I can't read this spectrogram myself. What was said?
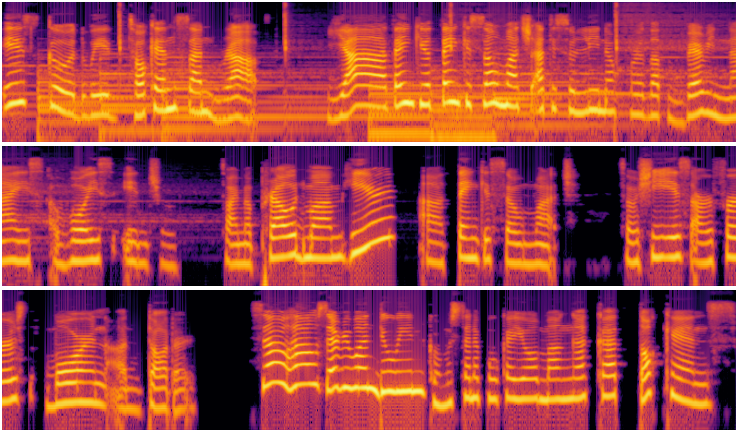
is good with tokens and rap. Yeah, thank you, thank you so much, Ate for that very nice voice intro. So I'm a proud mom here. Uh, thank you so much. So she is our first born uh, daughter. So, how's everyone doing? Kumusta na po kayo mga ka-tokens?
